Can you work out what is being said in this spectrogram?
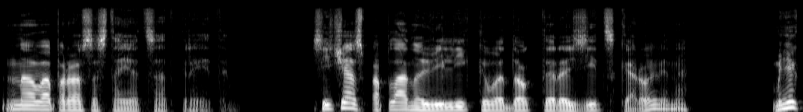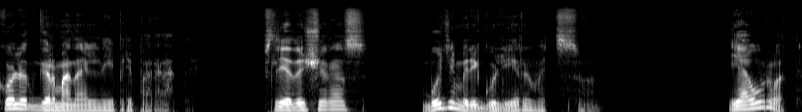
Но вопрос остается открытым. Сейчас по плану великого доктора Зиц-Коровина мне колют гормональные препараты. В следующий раз будем регулировать сон. Я урод.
